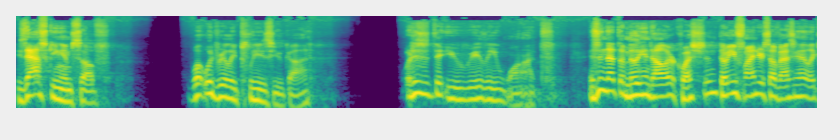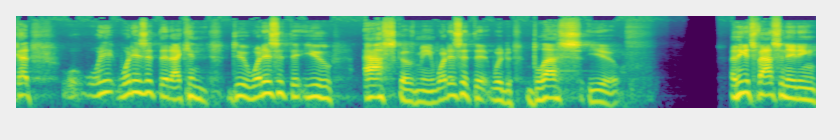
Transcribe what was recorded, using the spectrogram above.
He's asking himself, what would really please you, God? What is it that you really want? Isn't that the million dollar question? Don't you find yourself asking that? Like, God, what, what is it that I can do? What is it that you ask of me? What is it that would bless you? I think it's fascinating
